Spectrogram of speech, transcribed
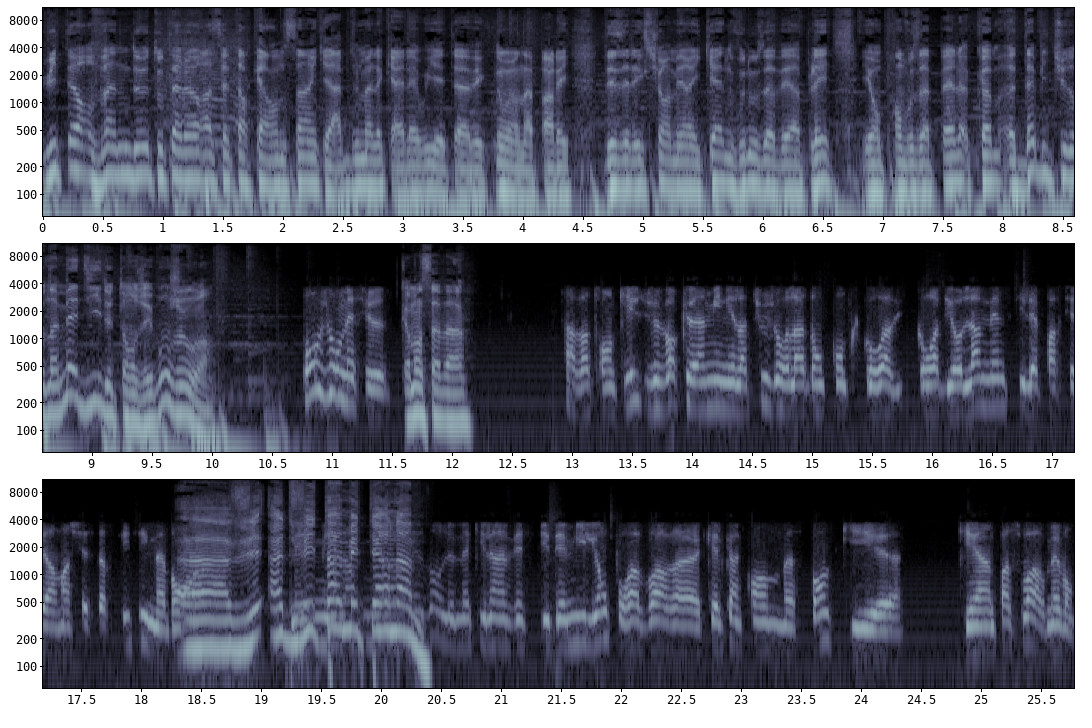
8h22 tout à l'heure à 7h45. Abdelmalek Alaoui était avec nous et on a parlé des élections américaines. Vous nous avez appelé et on prend vos appels comme d'habitude. On a Mehdi de Tanger. Bonjour. Bonjour messieurs, Comment ça va? Ça va tranquille. Je vois que Amine il est toujours là donc contre Guardi- Guardiola même s'il est parti à Manchester City mais bon. Euh, ad Mais- mais vitam a- a aeternam. raison, Le mec il a investi des millions pour avoir euh, quelqu'un comme Stones qui euh, qui est un passoire mais bon.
